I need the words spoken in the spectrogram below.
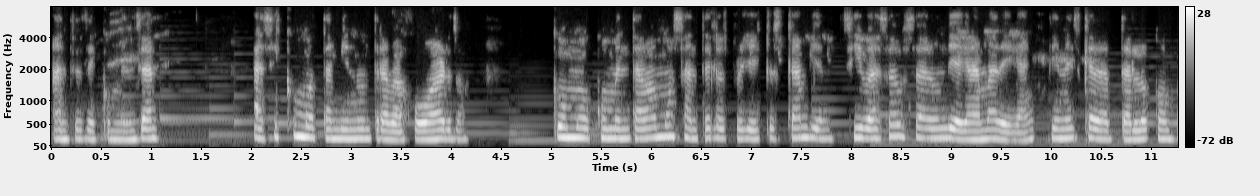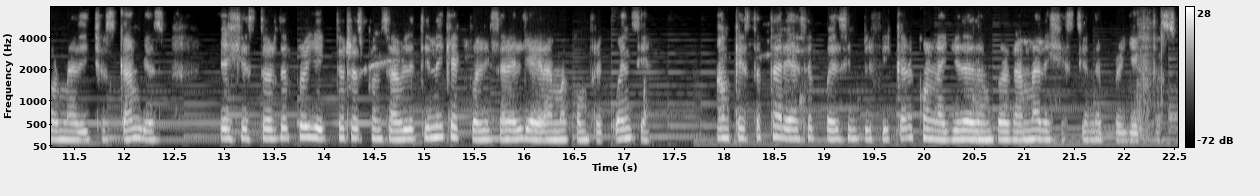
antes de comenzar, así como también un trabajo arduo. Como comentábamos antes, los proyectos cambian. Si vas a usar un diagrama de Gantt, tienes que adaptarlo conforme a dichos cambios. El gestor de proyectos responsable tiene que actualizar el diagrama con frecuencia aunque esta tarea se puede simplificar con la ayuda de un programa de gestión de proyectos.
